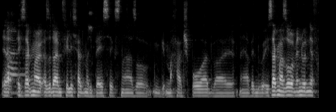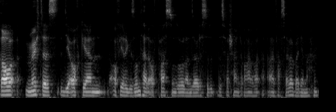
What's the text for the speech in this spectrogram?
Ja, ich sag Ähm, mal, also da empfehle ich halt immer die Basics, ne? Also mach halt Sport, weil, naja, wenn du, ich sag mal so, wenn du eine Frau möchtest, die auch gern auf ihre Gesundheit aufpasst und so, dann solltest du das wahrscheinlich auch einfach, einfach selber bei dir machen.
